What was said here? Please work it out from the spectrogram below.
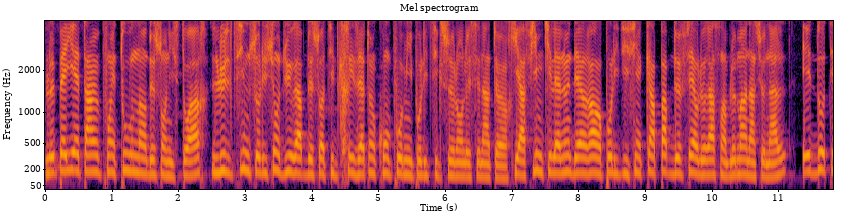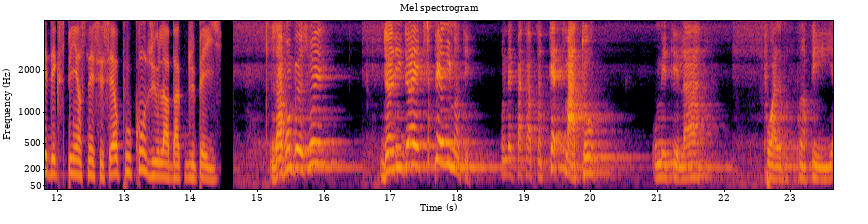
Le pays est à un point tournant de son histoire. L'ultime solution durable de sortie de crise est un compromis politique selon le sénateur, qui affirme qu'il est l'un des rares politiciens capables de faire le Rassemblement national et doté d'expérience nécessaire pour conduire la BAC du pays. Nous avons besoin d'un leader expérimenté. On n'est pas capable de tête mato, ou mettez là pour prendre pays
